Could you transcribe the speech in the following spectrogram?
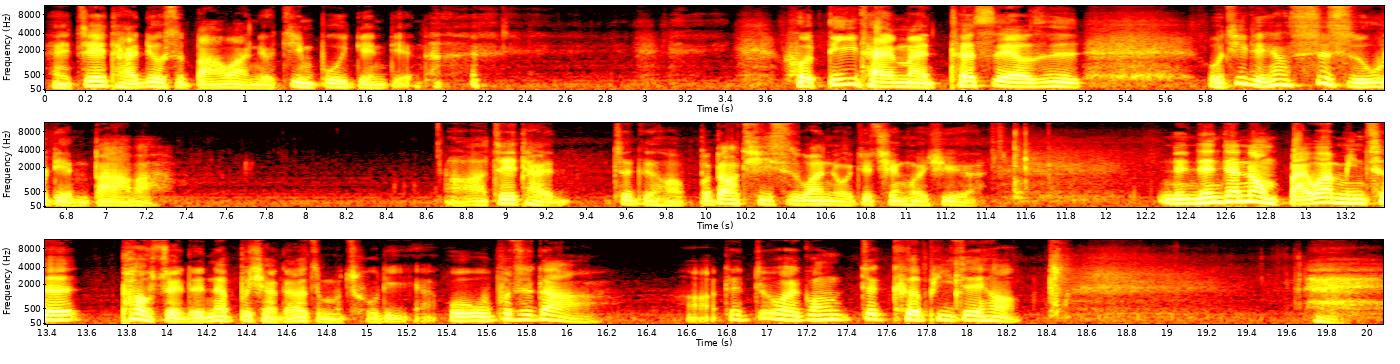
哎，这一台六十八万，有进步一点点。我第一台买 Tesla 是，我记得像四十五点八吧。啊，这一台这个哈不到七十万，我就签回去了。人人家那种百万名车泡水的，那不晓得要怎么处理啊？我我不知道啊。啊，这这外公这科 PJ 哈，唉，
